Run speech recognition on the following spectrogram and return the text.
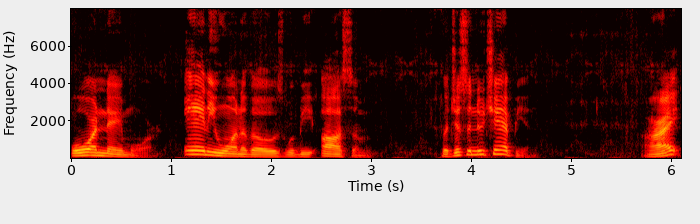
or Namor. Any one of those would be awesome. But just a new champion. All right.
